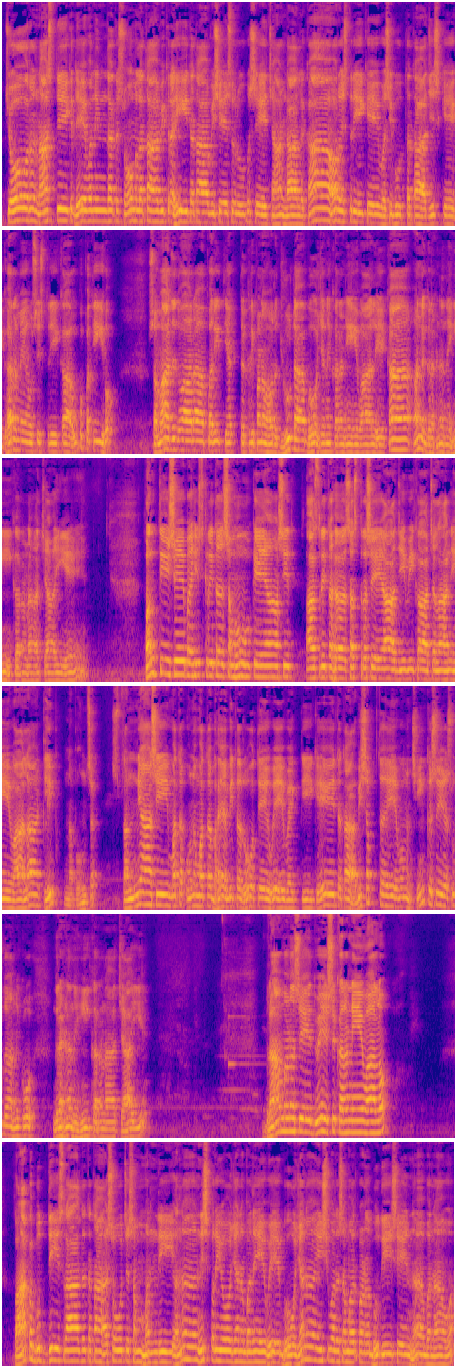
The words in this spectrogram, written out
चोर नास्तिक देवनिंदक सोमलता विक्रही तथा विशेष रूप से चांडाल का और स्त्री के वशीभूत तथा जिसके घर में उस स्त्री का उपपति हो, समाज द्वारा परित्यक्त कृपण और झूठा भोजन करने वाले का अन्न ग्रहण नहीं करना चाहिए। पंक्ति से बहिष्कृत समूह के आशित आश्रित शस्त्र से आजीविका चलाने वाला क्लिप नपुंसक सन्यासी मत उन्मत भयभीत रोते हुए व्यक्ति के तथा अभिशप्त एवं छींक से अन्न को ग्रहण नहीं करना चाहिए। ब्राह्मण से द्वेष करने वालों पाप बुद्धि श्राद्ध तथा अशोच संबंधी अन निष्प्रयोजन बने हुए भोजन ईश्वर समर्पण बुद्धि से न बना हुआ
